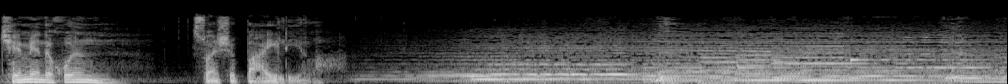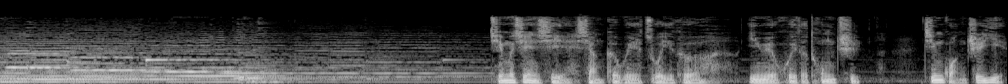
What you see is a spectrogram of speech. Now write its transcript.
前面的婚。算是白离了。节目间隙，向各位做一个音乐会的通知：金广之夜，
